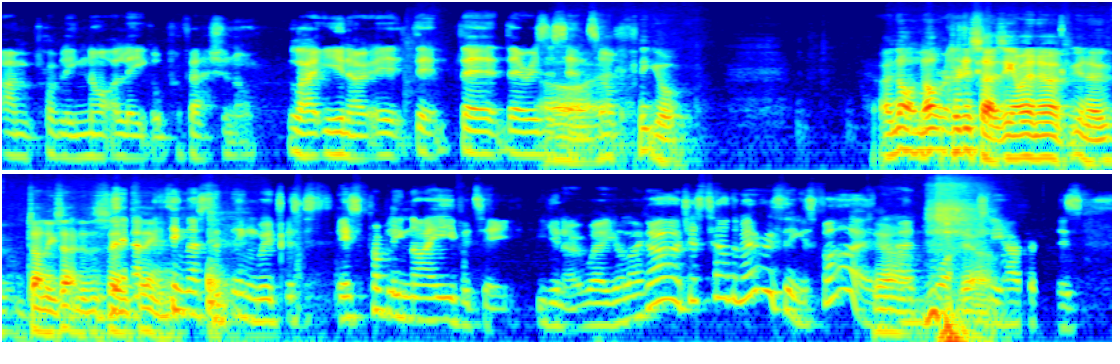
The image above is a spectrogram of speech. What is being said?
I'm probably not a legal professional. Like you know, it, it, there there is a Oh, sense I of think you're. I'm not not criticizing. I mean, I've you know done exactly the same yeah, thing. I think that's the thing. We're just it's probably naivety, you know, where you're like, oh, just tell them everything. It's fine. Yeah, And what yeah. actually happens is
